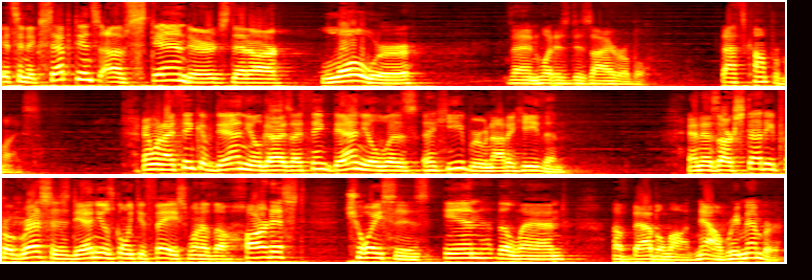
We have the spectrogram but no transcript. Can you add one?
it's an acceptance of standards that are lower than what is desirable. That's compromise. And when I think of Daniel, guys, I think Daniel was a Hebrew, not a heathen. And as our study progresses, Daniel's going to face one of the hardest choices in the land of Babylon. Now, remember,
